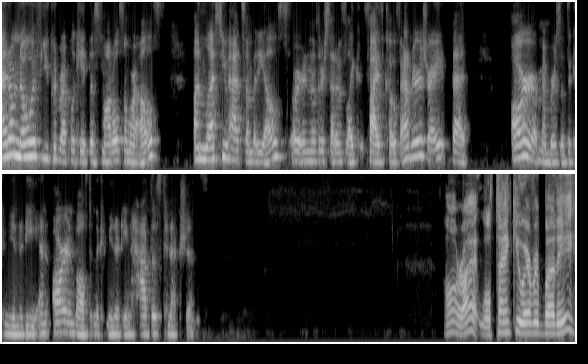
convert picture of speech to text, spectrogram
I don't know if you could replicate this model somewhere else unless you had somebody else or another set of like five co-founders, right? That are members of the community and are involved in the community and have those connections. All right. Well, thank you, everybody.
